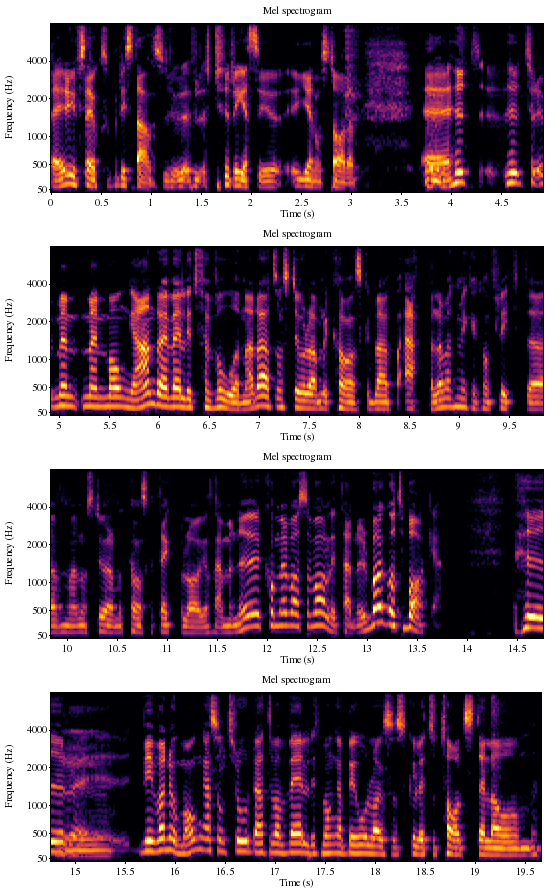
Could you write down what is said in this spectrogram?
Det är i och för sig också på distans. Du, du reser ju genom staden. Mm. Eh, hur, hur, men, men många andra är väldigt förvånade att de stora amerikanska, bland annat på Apple, har varit mycket konflikter med de stora amerikanska techbolagen. Så här, men nu kommer det vara så vanligt här. Nu är det bara att gå tillbaka. Hur, mm. Vi var nog många som trodde att det var väldigt många bolag som skulle totalt ställa om.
